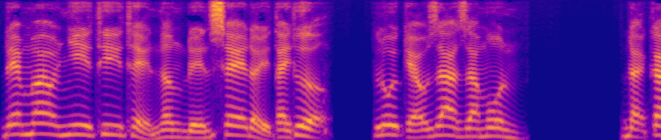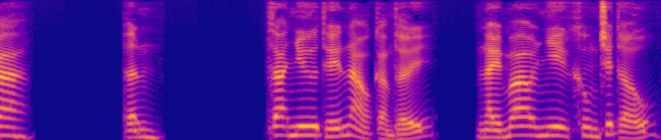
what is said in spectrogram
đem Mao Nhi thi thể nâng đến xe đẩy tay thượng, lôi kéo ra ra môn. Đại ca, ân, ta như thế nào cảm thấy, này Mao Nhi không chết thấu.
